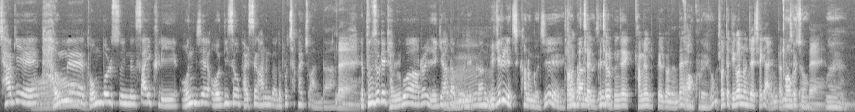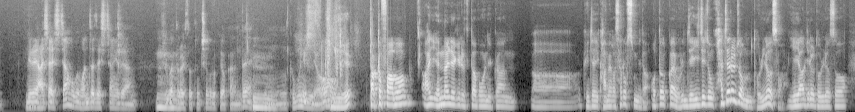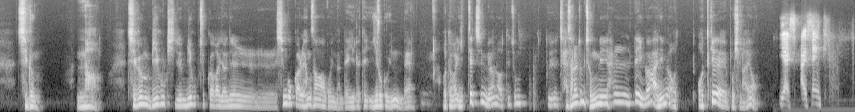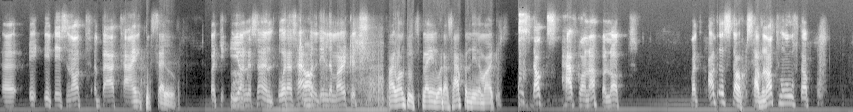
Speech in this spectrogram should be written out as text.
자기의 오. 다음에 돈 벌 수 있는 사이클이 언제 어디서 발생하는가도 포착할 줄 안다. 네. 분석의 결과를 얘기하다 음. 보니까 위기를 예측하는 거지. 저는 그, 책, 그 책을 굉장히 감명 깊게 읽었는데. 아 그래요? 절대 비관론자의 책이 아닙니다. 그 아, 그렇죠. 네. 네. 음. 미래 아시아 시장 혹은 원자재 시장에 대한 음. 뷰가 들어있었던 책으로 기억하는데 음. 음 그분이군요. 예. 닥터 파버 아, 옛날 얘기를 듣다 보니까 어, 굉장히 감회가 새롭습니다. 어떨까요? 우리 이제 이제 좀 화제를 좀 돌려서 이야기를 돌려서 지금 now 지금 미국 미국 주가가 연일 신고가를 형성하고 있는데 이루고 있는데 어떤가 이때쯤면 어때 좀 재산을 좀 정리할 때인가 아니면 어, 어떻게 보시나요? Yes, I think uh, it, it is not a bad time to sell. But you, you uh-huh. understand what has happened in the markets. I want to explain what has happened in the markets. Stocks have gone up a lot, but other stocks have not moved up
